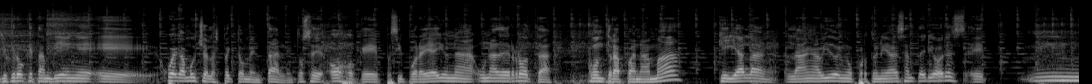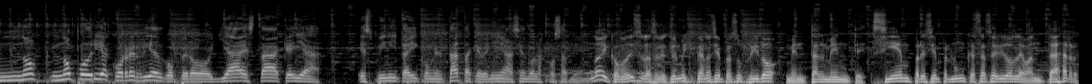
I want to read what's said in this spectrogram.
yo creo que también eh, eh, juega mucho el aspecto mental. Entonces, ojo que pues, si por ahí hay una, una derrota contra Panamá, que ya la, han habido en oportunidades anteriores, eh, mm, no, no podría correr riesgo, pero ya está aquella espinita ahí con el Tata que venía haciendo las cosas bien. No, y como dice, la selección mexicana siempre ha sufrido mentalmente. Siempre, siempre, nunca se ha sabido levantar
